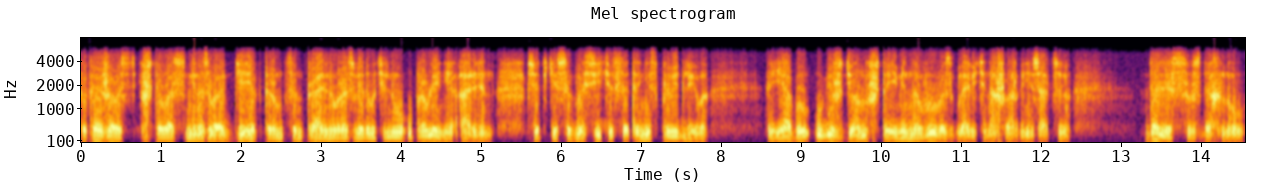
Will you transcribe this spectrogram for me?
Какая жалость, что вас не называют директором Центрального разведывательного управления, Аллен. Все-таки, согласитесь, это несправедливо. Я был убежден, что именно вы возглавите нашу организацию. Даллес вздохнул.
